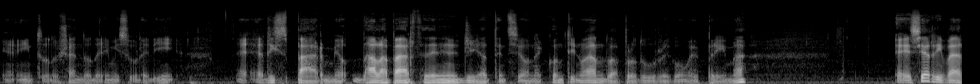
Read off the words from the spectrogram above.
eh, introducendo delle misure di eh, risparmio dalla parte dell'energia, attenzione, continuando a produrre come prima, si arriva a,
